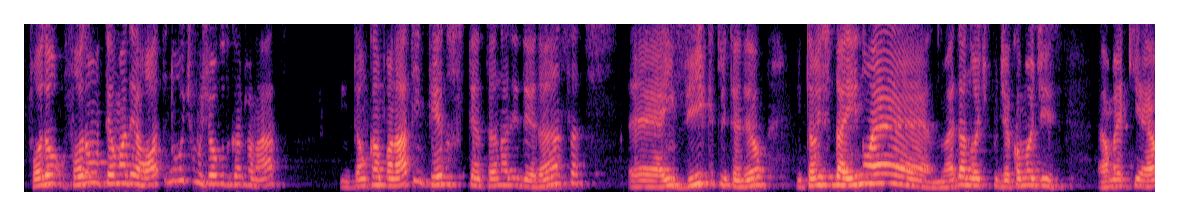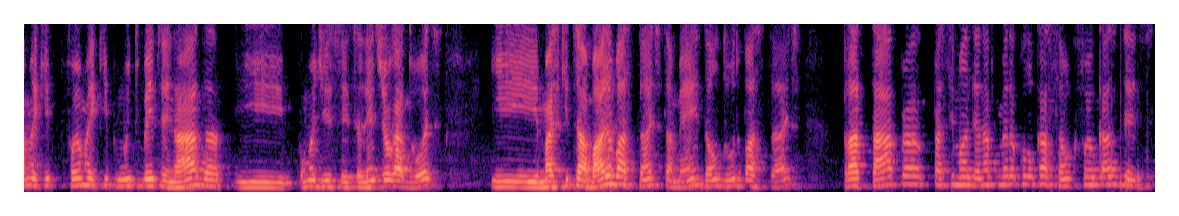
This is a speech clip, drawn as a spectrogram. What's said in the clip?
Foram, foram ter uma derrota no último jogo do campeonato. Então, o campeonato inteiro sustentando a liderança, é, invicto, entendeu? Então, isso daí não é, não é da noite para o dia. Como eu disse, é uma, é uma equipe, foi uma equipe muito bem treinada e, como eu disse, excelentes jogadores, e mas que trabalham bastante também, dão duro bastante para tá, para se manter na primeira colocação, que foi o caso deles.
